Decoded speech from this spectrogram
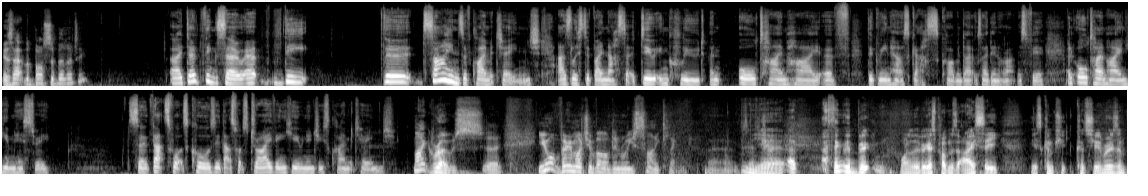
Is that the possibility? I don't think so. Uh, the the signs of climate change, as listed by NASA, do include an all time high of the greenhouse gas carbon dioxide in our atmosphere, an all time high in human history. So that's what's causing, that's what's driving human induced climate change. Mike Rose, uh, you're very much involved in recycling. Uh, yeah, I, I, think the one of the biggest problems that I see is consumerism.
